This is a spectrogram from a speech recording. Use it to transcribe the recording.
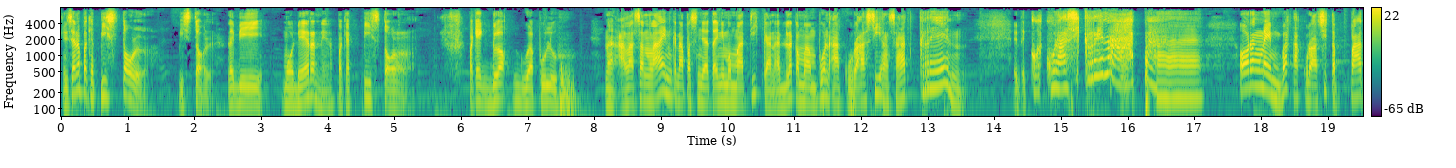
Di sana pakai pistol. Pistol. Lebih modern ya, pakai pistol pakai Glock 20. Nah, alasan lain kenapa senjata ini mematikan adalah kemampuan akurasi yang sangat keren. Akurasi keren apa? Orang nembak akurasi tepat,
